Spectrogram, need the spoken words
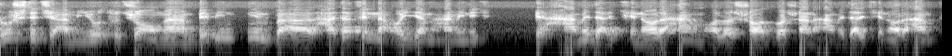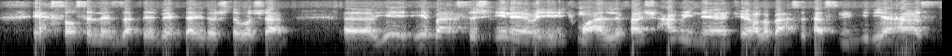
رشد جمعی و تو جامعه هم ببینیم و هدف نهایی هم همینه که همه در کنار هم حالا شاد باشن همه در کنار هم احساس لذت بهتری داشته باشن. یه بحثش اینه و یک معلفش همینه که حالا بحث تصمیم گیریه هست.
